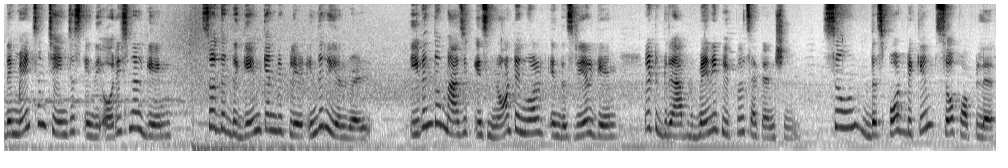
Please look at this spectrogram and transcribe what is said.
they made some changes in the original game so that the game can be played in the real world. Even though magic is not involved in this real game, it grabbed many people's attention. Soon, the sport became so popular.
